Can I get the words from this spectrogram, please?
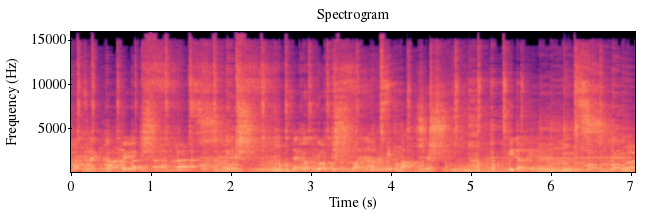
Pasek dupy. Sekund golfu do spania, 35 6 I dalej.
